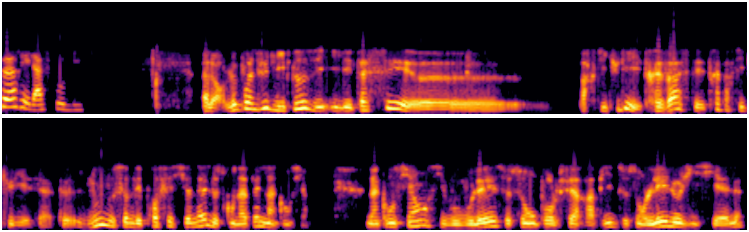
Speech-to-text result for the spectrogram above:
peur et la phobie? Alors, le point de vue de l'hypnose, il est assez euh, particulier, très vaste et très particulier. C'est-à-dire que nous, nous sommes des professionnels de ce qu'on appelle l'inconscient. L'inconscient, si vous voulez, ce sont, pour le faire rapide, ce sont les logiciels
